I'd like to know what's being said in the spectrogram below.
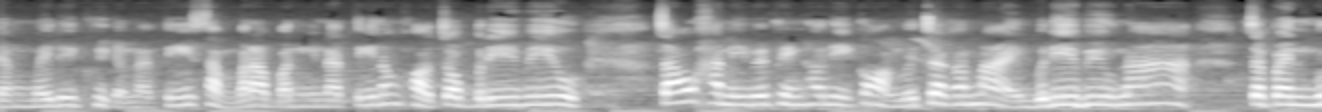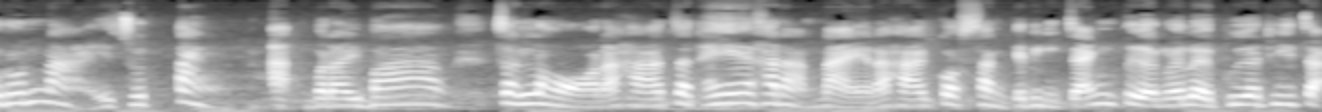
ยังไม่ได้คุยกับนัตตี้สำหรับวันนี้นัตตี้ต้องขอจบรีวิว เจ้าคันนี้ไว้เพียงเท่านี้ก่อนไว้เจอกันใหม่รีวิวหน้า จะเป็นรุ่นไหนชุดแต่ง อะไรบ้าง จะหล่อนะคะ จะเท่ขนาดไหนนะคะ กดสั่นกระดิ่งแจ้งเตือนไว้เลยเพื่อที่จะ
